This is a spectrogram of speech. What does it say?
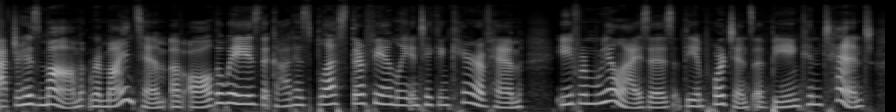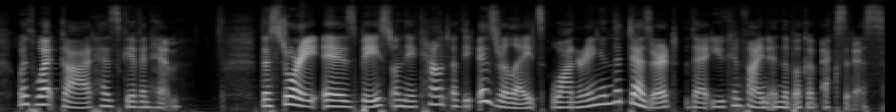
After his mom reminds him of all the ways that God has blessed their family and taken care of him, Ephraim realizes the importance of being content with what God has given him. The story is based on the account of the Israelites wandering in the desert that you can find in the book of Exodus.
